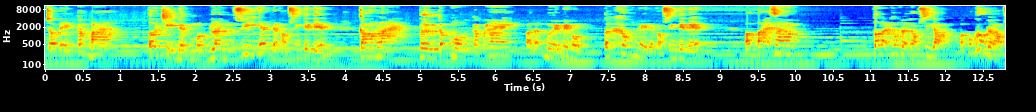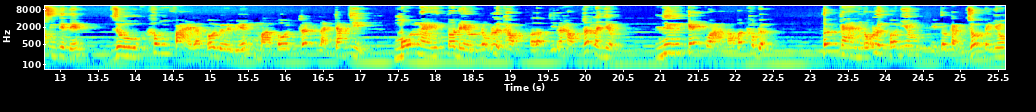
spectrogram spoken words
cho đến cấp 3 tôi chỉ được một lần duy nhất được học sinh tiên tiến. Còn lại từ cấp 1, cấp 2 và lớp 10, 11 tôi không hề được học sinh tiên tiến. Và tại sao tôi lại không được học sinh giỏi mà cũng không được học sinh tiên tiến? Dù không phải là tôi lười biếng mà tôi rất là chăm chỉ. Mỗi ngày tôi đều nỗ lực học và thậm chí tôi học rất là nhiều nhưng kết quả nó vẫn không được. Tôi càng nỗ lực bao nhiêu thì tôi càng dốt bấy nhiêu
